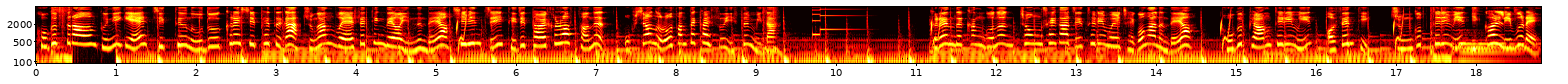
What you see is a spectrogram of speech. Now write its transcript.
고급스러운 분위기의 짙은 우드 크래쉬 패드가 중앙부에 세팅되어 있는데요. 10인치 디지털 클러스터는 옵션으로 선택할 수 있습니다. 그랜드 칸구는 총 3가지 트림을 제공하는데요. 고급형 트림인 어센틱, 중급 트림인 이퀄 리브레,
